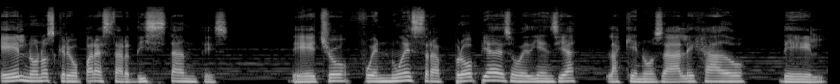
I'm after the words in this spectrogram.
Él no nos creó para estar distantes. De hecho, fue nuestra propia desobediencia la que nos ha alejado de Él.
